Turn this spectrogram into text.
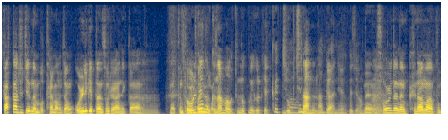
깎아주지는 못할 망정 올리겠다는 소리를 하니까 음. 네, 분통이 서울대는. 그나마 등록금이 그렇게 그쵸. 높지는 않은 학교 아니에요, 그죠? 네, 서울대는 그나마 구-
